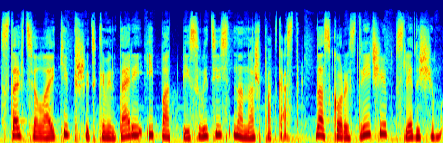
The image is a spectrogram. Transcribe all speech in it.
Ставьте лайки, пишите комментарии и подписывайтесь на наш подкаст. До скорой встречи в следующем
